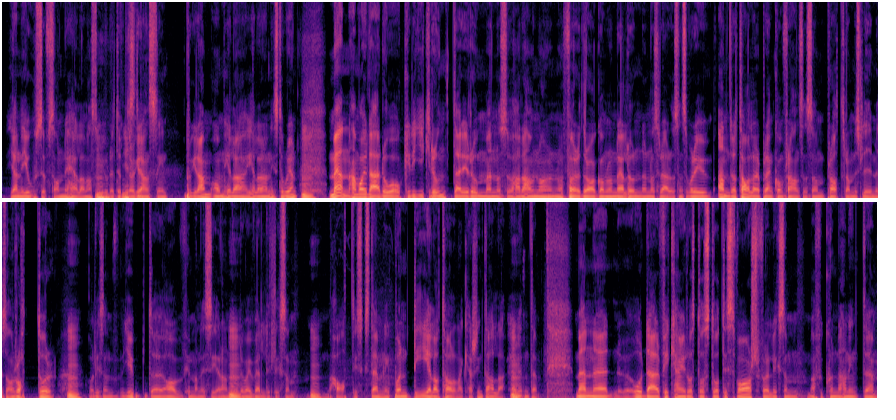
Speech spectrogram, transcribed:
Janne Josefsson i hälarna som Mm, gjorde ett Uppdrag det. Granskning-program om hela, hela den historien. Mm. Men han var ju där då och gick runt där i rummen och så hade han någon, någon föredrag om rondellhunden och sådär. Och sen så var det ju andra talare på den konferensen som pratade om muslimer som råttor Mm. och liksom djupt eh, avhumaniserande. Mm. Det var ju väldigt liksom Mm. hatisk stämning på en del av talarna, kanske inte alla, jag Mm. vet inte. Men, eh, och där fick han ju då stå, stå till svars för liksom, varför kunde han inte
